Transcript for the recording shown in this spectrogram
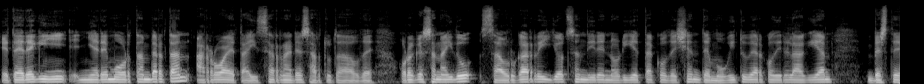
eta ere gineremu hortan bertan arroa eta izerna ere sartuta daude. Horrek esan nahi du zaurgarri jotzen diren horietako desente mugitu beharko direla agian beste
